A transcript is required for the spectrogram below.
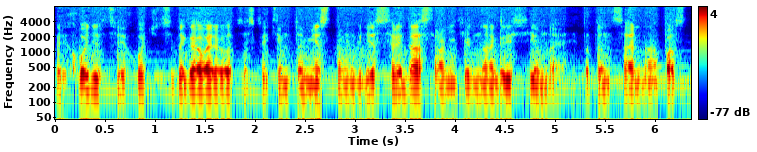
приходится и хочется договариваться с каким-то местом, где среда сравнительно агрессивная и потенциально опасна.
